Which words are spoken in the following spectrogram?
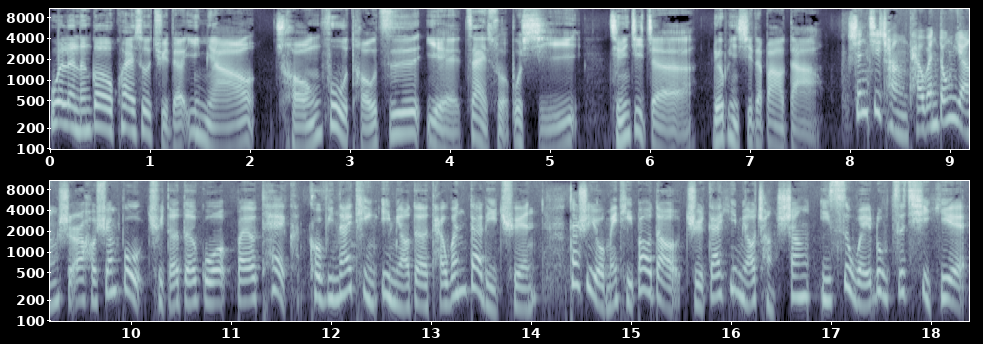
为了能够快速取得疫苗，重复投资也在所不惜。请听记者刘品希的报道。生技厂台湾东洋十二号宣布取得德国 BioTech COVID-19 疫苗的台湾代理权，但是有媒体报道指该疫苗厂商疑似为陆资企业。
